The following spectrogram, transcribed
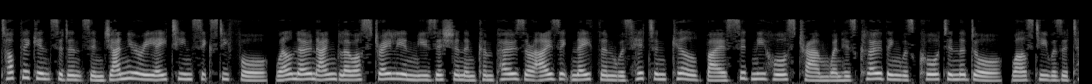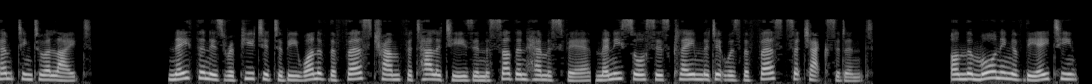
Topic incidents In January 1864, well-known Anglo-Australian musician and composer Isaac Nathan was hit and killed by a Sydney horse tram when his clothing was caught in the door, whilst he was attempting to alight. Nathan is reputed to be one of the first tram fatalities in the Southern Hemisphere many sources claim that it was the first such accident. On the morning of 18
